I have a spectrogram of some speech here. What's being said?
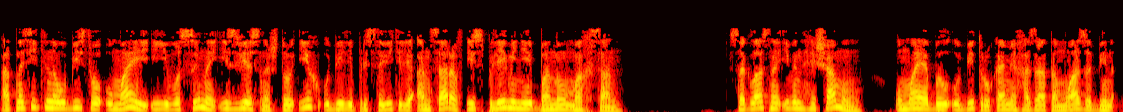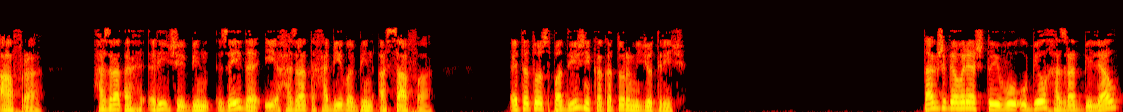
Относительно убийства Умаи и его сына известно, что их убили представители ансаров из племени Бану Махсан. Согласно Ибн Хишаму, Умайя был убит руками Хазрата Муаза бин Афра, Хазрата Риджи бин Зейда и Хазрата Хабиба бин Асафа. Это тот сподвижник, о котором идет речь. Также говорят, что его убил Хазрат Белял.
